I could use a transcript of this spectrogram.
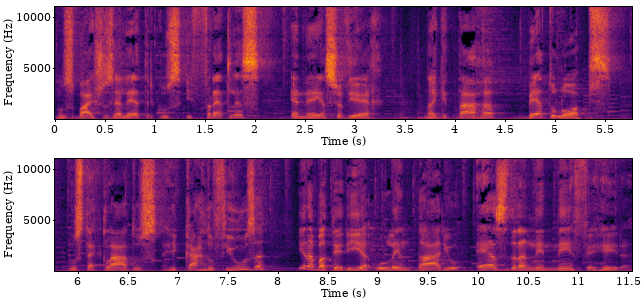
nos baixos elétricos e fretless Enéas Xavier, na guitarra Beto Lopes, nos teclados Ricardo Fiuza e na bateria o lendário Esdra Nenê Ferreira.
